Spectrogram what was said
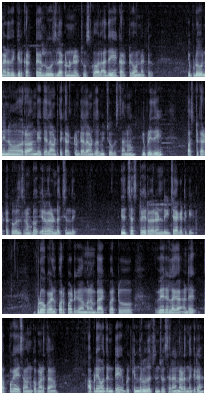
మెడ దగ్గర కరెక్ట్గా లూజ్ లేకుండా ఉండేట్టు చూసుకోవాలి. అదే కరెక్ట్గా ఉన్నట్టు. ఇప్పుడు నేను రాంగ్ అయితే ఎలా ఉంటుంది కరెక్ట్ ఉంటే ఎలా ఉంటుందో మీకు చూపిస్తాను. ఇప్పుడు ఇది ఫస్ట్ కరెక్ట్గా వెలిచినప్పుడు ఇరవై రెండు వచ్చింది. ఇది చెస్ట్ ఇరవై రెండు ఈ జాకెట్కి. ఇప్పుడు ఒకవేళ పొరపాటుగా మనం బ్యాక్ పార్ట్ వేరేలాగా అంటే తప్పుగా వేసాం అనుకో మడత. అప్పుడు ఏమవుతుందంటే ఇప్పుడు కింద లూజ్ వచ్చింది చూసారా? నడుం దగ్గర.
